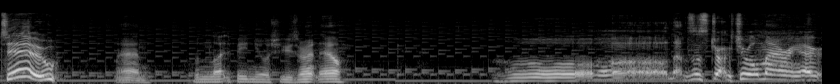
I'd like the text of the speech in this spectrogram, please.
Two? Man, wouldn't like to be in your shoes right now. Oh, that's a structural Mario.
